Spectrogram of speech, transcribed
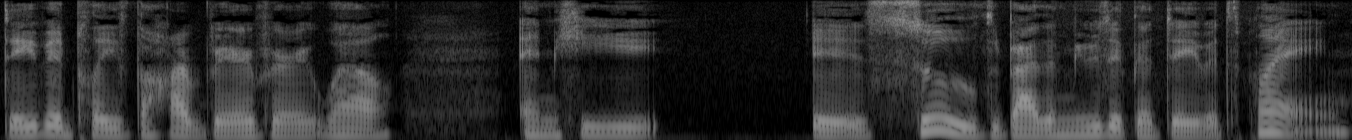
David plays the harp very, very well. And he is soothed by the music that David's playing.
